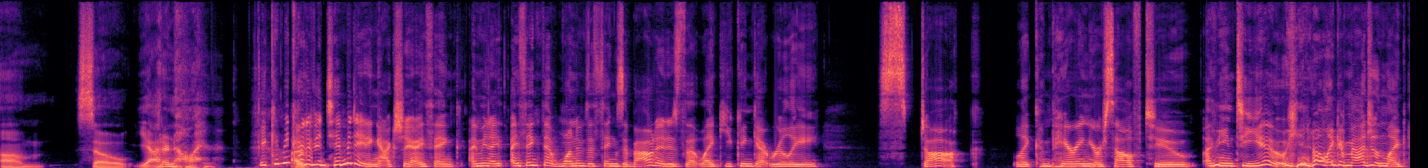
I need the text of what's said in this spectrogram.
Um, so yeah, I don't know. it can be kind I, of intimidating, actually. I think. I mean, I, I think that one of the things about it is that like you can get really stuck like comparing yourself to i mean to you you know like imagine like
